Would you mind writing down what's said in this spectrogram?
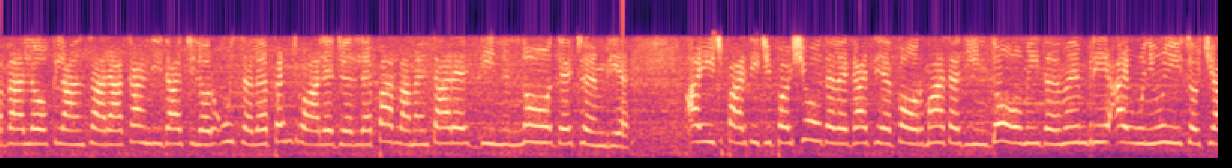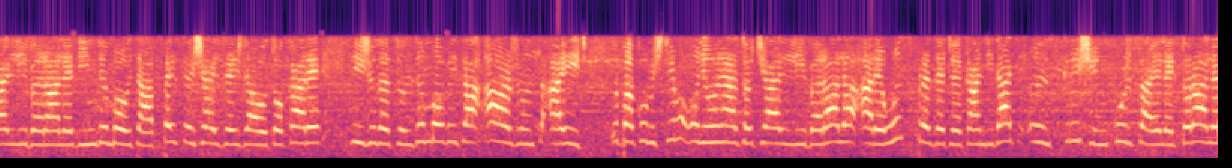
avea loc lansarea candidaților USL pentru alegerile parlamentare din 9 decembrie. Aici participă și o delegație formată din 2000 de membri ai Uniunii Social-Liberale din Dâmbovița. Peste 60 de autocare din județul Dâmbovița a ajuns aici. După cum știm, Uniunea Social-Liberală are 11 candidați înscriși în cursa electorală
